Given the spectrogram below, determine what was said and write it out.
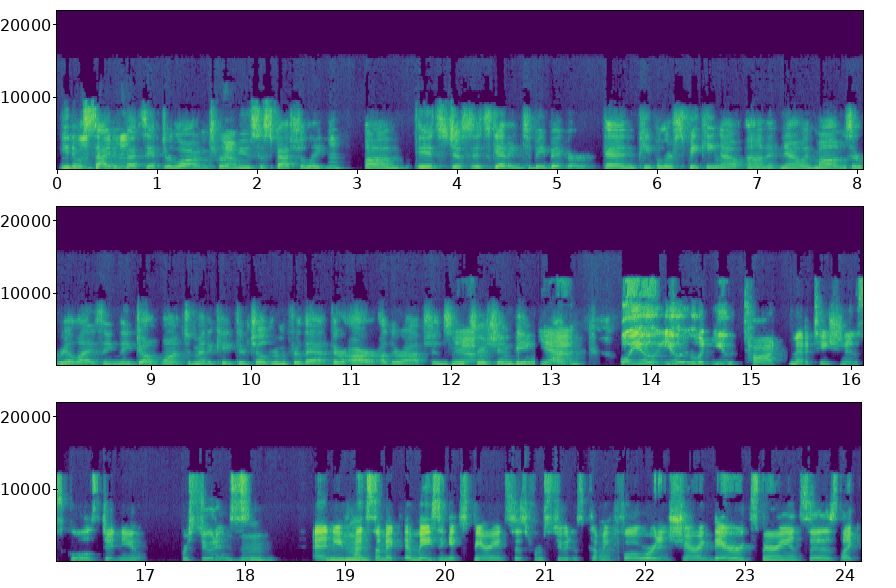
you know, Mhm, side mhm. effects after long term Yeah. use, especially. Mhm. Um, it's just it's getting to be bigger, and people are speaking out on it now. And moms are realizing they don't want to medicate their children for that. There are other options, Yeah. nutrition being Yeah. one. Well, you you you taught meditation in schools, didn't you, for students? And you've had mm-hmm. some amazing experiences from students coming forward and sharing their experiences. Like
